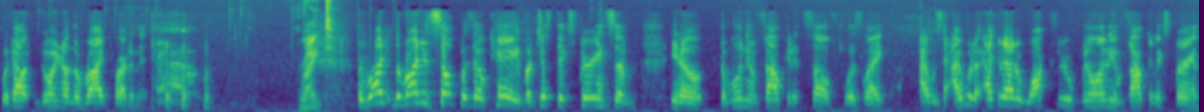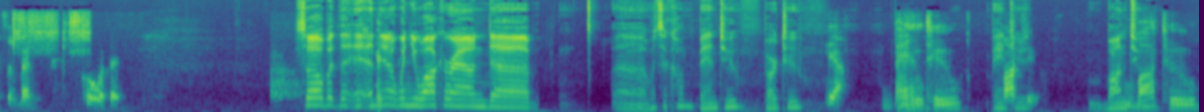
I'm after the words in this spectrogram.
without going on the ride part of it. Right. the ride the ride itself was okay, but just the experience of you know the Millennium Falcon itself was like I was I would I could have had a walk through Millennium Falcon experience and been cool with it. So, but the, and, you know when you walk around, uh, uh, what's it called? Bantu, Bartu, Yeah, Bantu, Bantu, Batuu. Bantu, Batuu.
